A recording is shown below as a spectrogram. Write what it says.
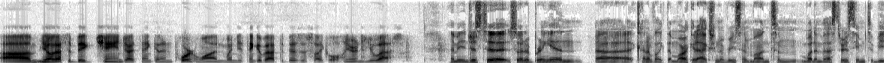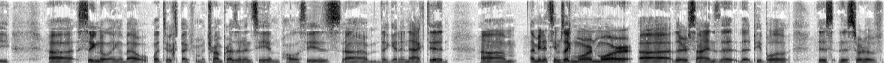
So, um, you know, that's a big change, I think, and an important one when you think about the business cycle here in the U.S. I mean, just to sort of bring in uh, kind of like the market action of recent months and what investors seem to be uh, signaling about what to expect from a Trump presidency and policies um, that get enacted. Um, I mean, it seems like more and more uh, there are signs that, that people this this sort of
